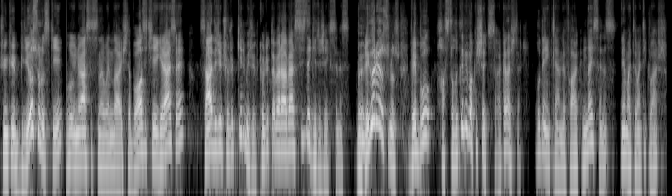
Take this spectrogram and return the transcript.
Çünkü biliyorsunuz ki bu üniversite sınavında işte Boğaziçi'ye girerse sadece çocuk girmeyecek. Çocukla beraber siz de gireceksiniz. Böyle görüyorsunuz ve bu hastalıklı bir bakış açısı arkadaşlar. Bu denklemde farkındaysanız ne matematik var,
